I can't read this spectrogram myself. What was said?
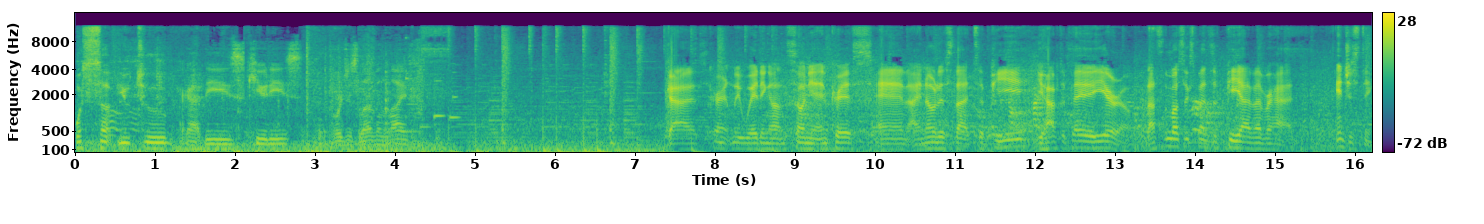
What's up YouTube? I got these cuties. We're just loving life. Guys, currently waiting on Sonia and Chris, and I noticed that to pee, you have to pay a euro. That's the most expensive pee I've ever had. Interesting.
